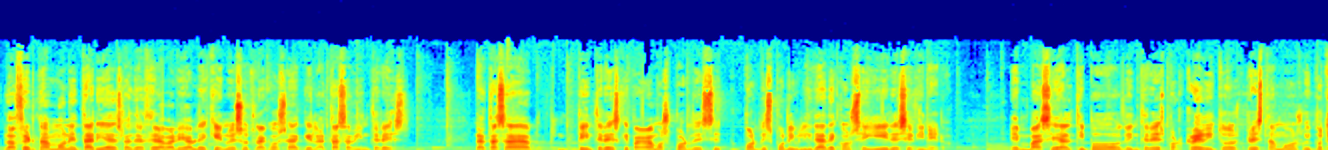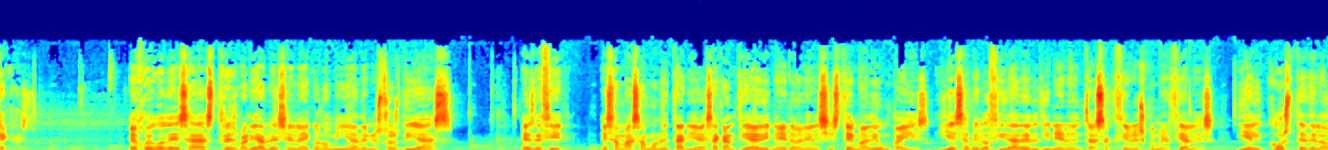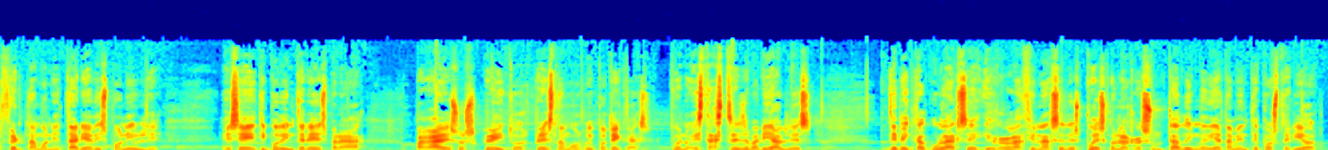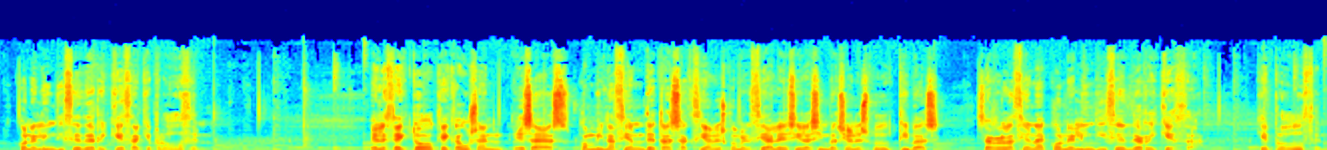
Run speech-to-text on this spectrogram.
La oferta monetaria es la tercera variable que no es otra cosa que la tasa de interés. La tasa de interés que pagamos por, por disponibilidad de conseguir ese dinero, en base al tipo de interés por créditos, préstamos o hipotecas. El juego de esas tres variables en la economía de nuestros días, es decir, esa masa monetaria, esa cantidad de dinero en el sistema de un país y esa velocidad del dinero en transacciones comerciales y el coste de la oferta monetaria disponible ese tipo de interés para pagar esos créditos, préstamos o hipotecas. Bueno, estas tres variables deben calcularse y relacionarse después con el resultado inmediatamente posterior, con el índice de riqueza que producen. El efecto que causan esas combinación de transacciones comerciales y las inversiones productivas se relaciona con el índice de riqueza que producen,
